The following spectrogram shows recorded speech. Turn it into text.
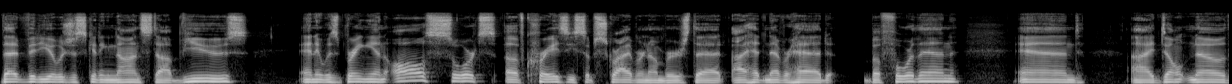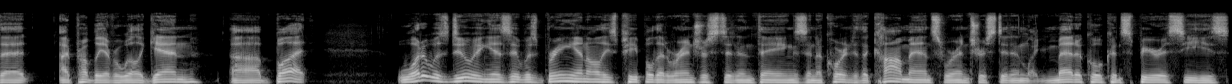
that video was just getting nonstop views and it was bringing in all sorts of crazy subscriber numbers that I had never had before then. And I don't know that I probably ever will again. Uh, but what it was doing is it was bringing in all these people that were interested in things and according to the comments were interested in like medical conspiracies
